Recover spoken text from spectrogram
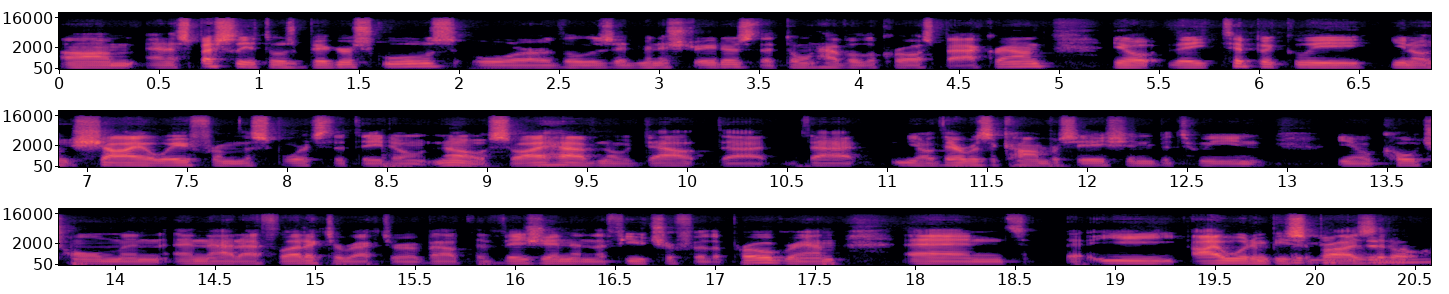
um, and especially at those bigger schools or those administrators that don't have a lacrosse background, you know, they typically you know shy away from the sports that they don't know. So I have no doubt that that you know there was a conversation between you know coach holman and that athletic director about the vision and the future for the program. And he, i wouldn't be surprised at all.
